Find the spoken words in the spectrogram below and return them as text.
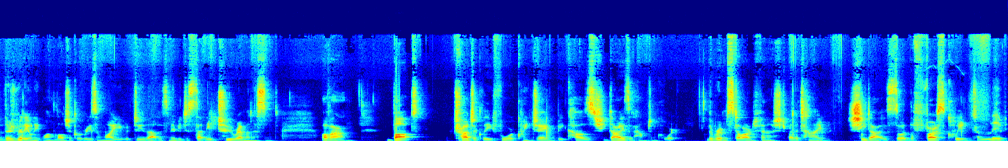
there's really only one logical reason why you would do that. It's maybe just slightly too reminiscent of Anne. But tragically for Queen Jane, because she dies at Hampton Court, the rooms still aren't finished by the time she dies. So the first queen to live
